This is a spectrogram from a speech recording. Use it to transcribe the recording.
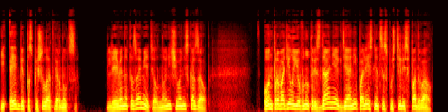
и Эбби поспешила отвернуться. Левин это заметил, но ничего не сказал. Он проводил ее внутрь здания, где они по лестнице спустились в подвал.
